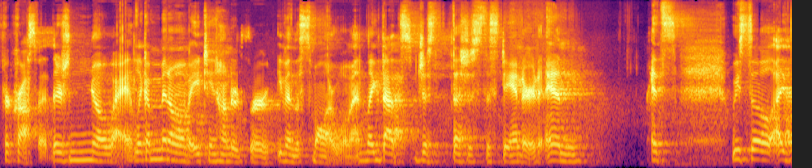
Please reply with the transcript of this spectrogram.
for CrossFit. There's no way. Like a minimum of 1800 for even the smaller woman. Like that's just that's just the standard. And it's we still I,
